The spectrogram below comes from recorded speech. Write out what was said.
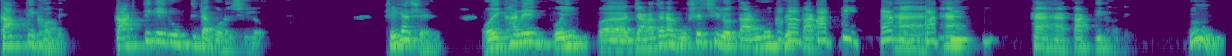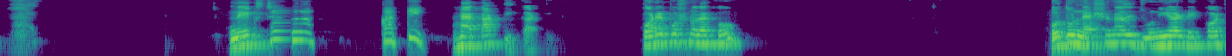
কার্তিক হবে। কার্তিক এই উক্তিটা করেছিল। ঠিক আছে? ওইখানে ওই আহ, যারা যারা বসেছিল তার মধ্যে কার্তিক হ্যাঁ হ্যাঁ, কার্তিক। হ্যাঁ হ্যাঁ কার্তিক হবে। হুম। নেক্সট কার্তিক। হ্যাঁ কার্তিক কার্তিক। পরের প্রশ্ন দেখো। ও তো ন্যাশনাল জুনিয়র রেকর্ড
